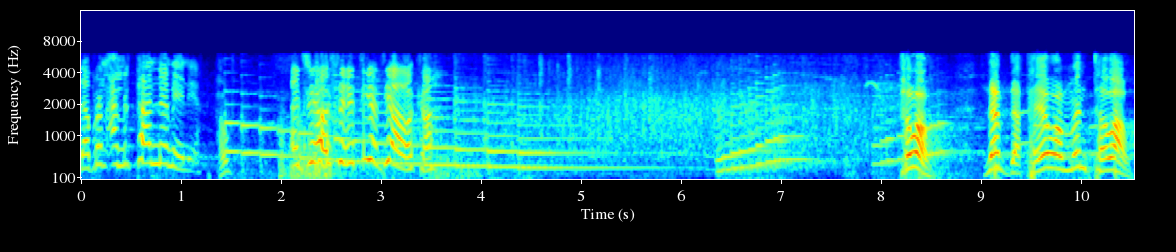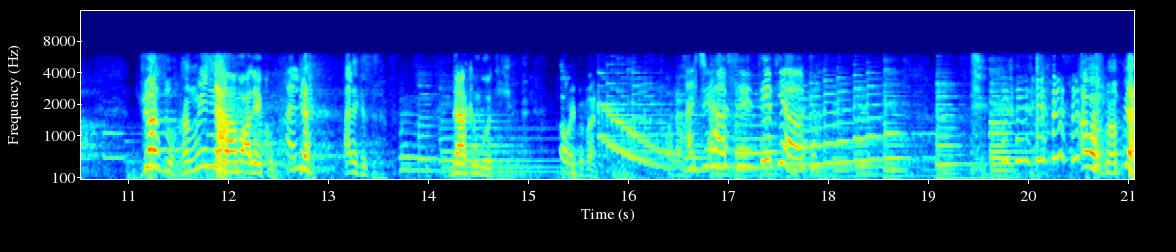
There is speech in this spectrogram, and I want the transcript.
دەبڕن ئەمرتان نەمێنێ ئەجی هەوسێتیە پیاوەکە تەواو لەم دەقەیەوە من تەواو گوێز و هەنگوین نا سلام عليكم. عليك السلام. داكم قوتي. ئەوەی ببن ئەجی هەوسێتی پیاوەکە ئەوەشمان بێ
